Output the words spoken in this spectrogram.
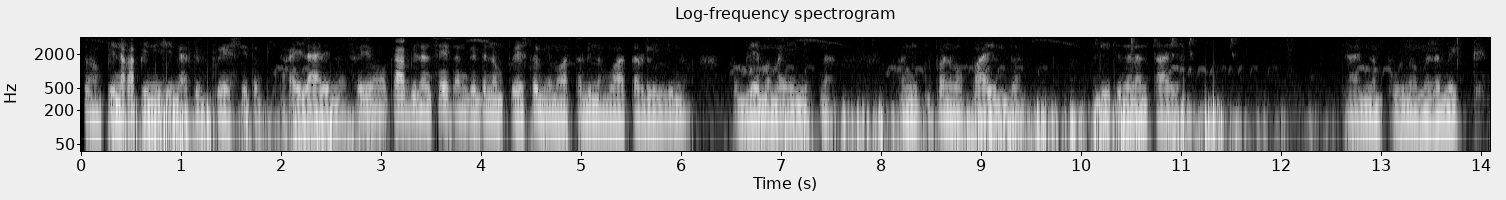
Ito ang pinakapinili natin pwesto, itong pinakailalim. No? So yung kabilang side, ang ganda ng pwesto, may mga tabi ng water lily. No? Problema, mainit na. Mainit mo pa na magpayong doon. Dito na lang tayo. Lalim ng puno, malamig.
